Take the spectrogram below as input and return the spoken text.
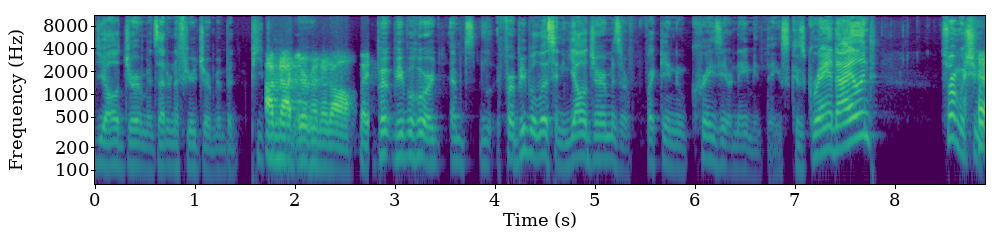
y'all Germans. I don't know if you're German, but people. I'm not German at all. But, but people who are, for people listening, y'all Germans are freaking crazy at naming things. Because Grand Island, what's wrong with you?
